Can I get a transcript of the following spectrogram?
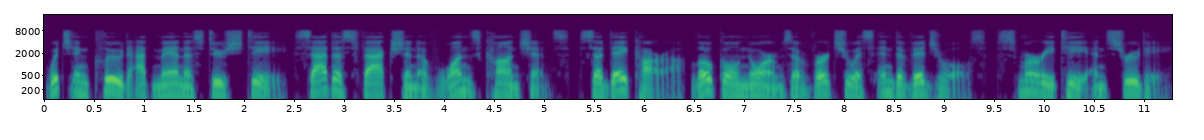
which include atmanastushti satisfaction of one's conscience, sadekara, local norms of virtuous individuals, smriti and shruti.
